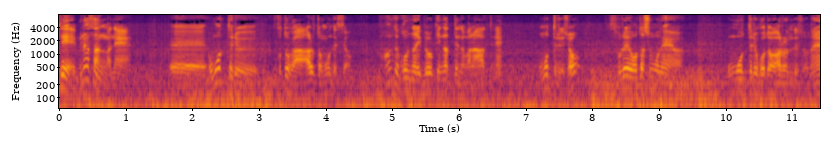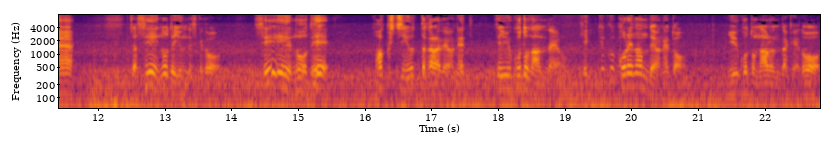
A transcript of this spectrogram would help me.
で、皆さんがね、えー思ってることがあると思うんですよ。なんでこんなに病気になってんのかなってね、思ってるでしょ？それ私もね、思ってることがあるんですよね。じゃあ、せーので言うんですけど、せーので、ワクチン打ったからだよねっていうことなんだよ。結局これなんだよね、ということになるんだけど、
